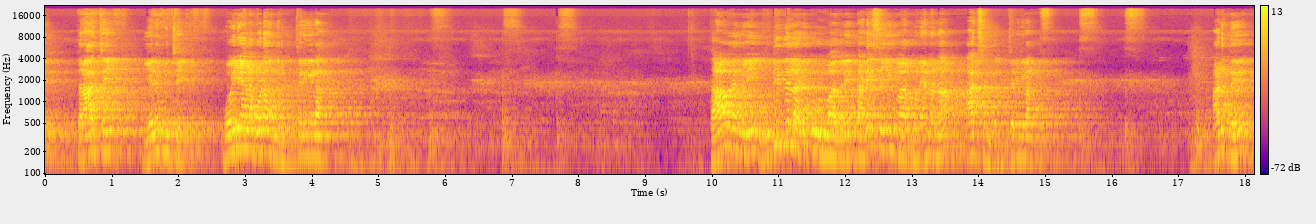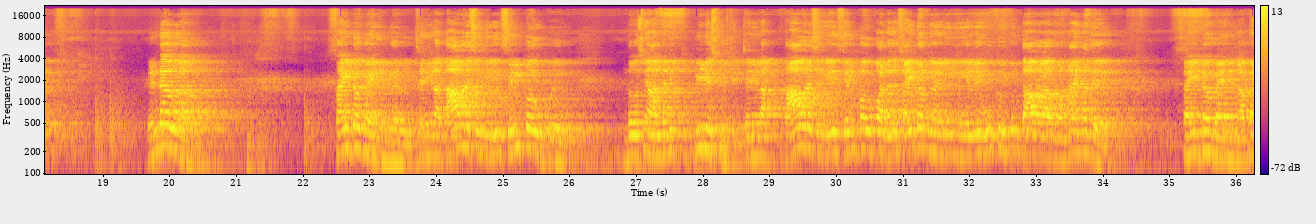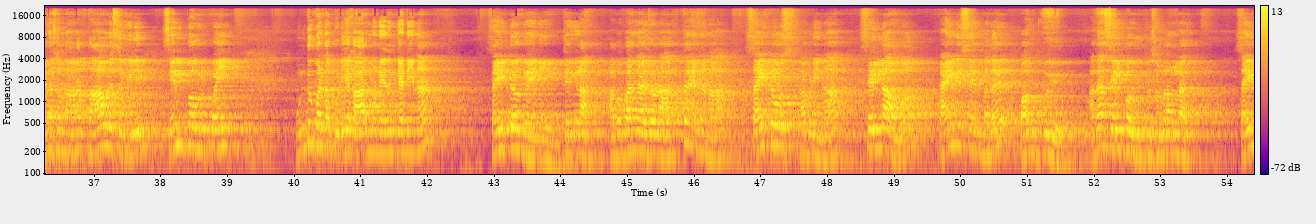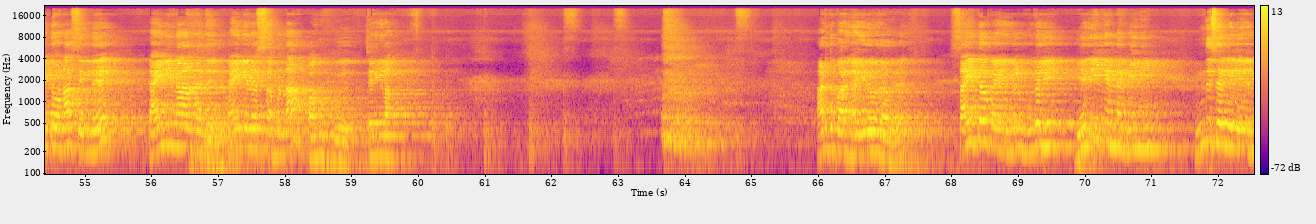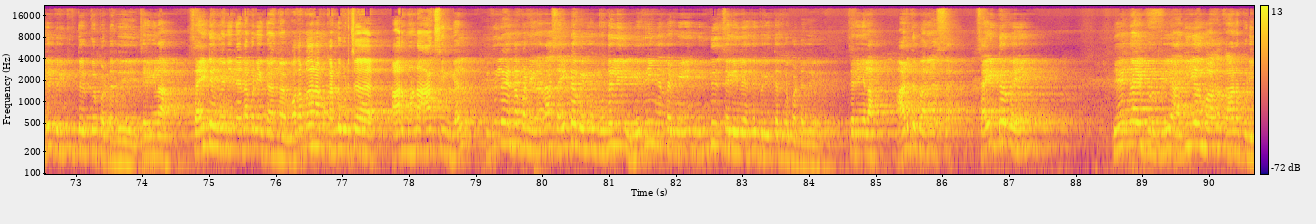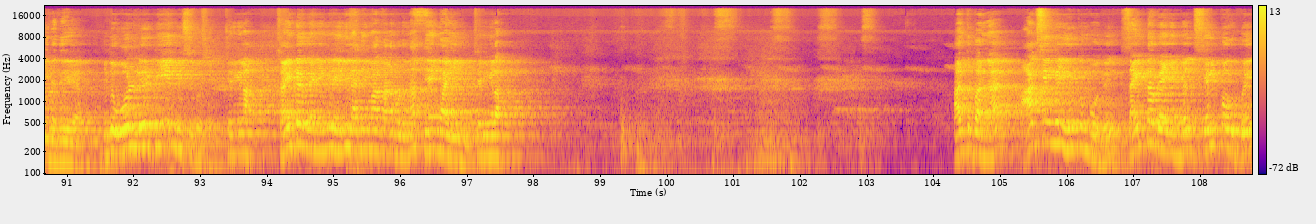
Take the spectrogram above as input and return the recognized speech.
திராட்சை எலும்புச்சை கொய்யால கூட வந்துருக்கு. சரிங்களா? தாவரங்களில் உதிர்தல் அடுக்கு உருவாதலை தடை செய்யும் ஹார்மோன் என்னன்னா ஆக்சிஜன் சரிங்களா? அடுத்து ரெண்டாவது ஹார்மோன் சைட்டோகைன்கள் சரிங்களா? தாவர செல்களில் செல் பகுப்பு. இந்த கொஸ்டின் ஆல்ரெடி ப்ரீவியஸ் கொஸ்டின் சரிங்களா? தாவர செல்களில் செல் பகுப்பு அல்லது சைட்டோகைனின் நிகழ்வை ஊக்குவிக்கும் தாவர ஹார்மோன்னா என்னது? சைட்டோகைனின் அப்போ என்ன சொன்னாங்கன்னா தாவர செல்களில் செல் பகுப்பை உண்டு பண்ணக்கூடிய ஹார்மோன் எதுன்னு கேட்டிங்கன்னா சைட்டோகைனின் சரிங்களா? அப்போ பாருங்க இதோட அர்த்தம் என்னன்னா சைட்டோஸ் அப்படின்னா செல்லாவும் கைனஸ் என்பது பகுப்பு. அதான் செல் பகுப்பு சொல்றோம்ல. சைட்டோனா செல்லு கைனினா என்னது? கைனினஸ் அப்படின்னா பகுப்பு. சரிங்களா? அடுத்து பாருங்க இருபதாவது. சைட்டோகைன்கள் முதலில் எரிங் என்ன மீனிங் இந்து செல்களிலிருந்து பிரித்தெடுக்கப்பட்டது. சரிங்களா? சைட்டோகைனின் என்ன பண்ணியிருக்காங்க முத முத நம்ம கண்டுபிடிச்ச ஹார்மோன் ஆக்சின்கள். இதில் என்ன பண்ணிருக்காங்கன்னா சைட்டோகைனின் முதலில் எரிங் என்ற மீனிங் இந்து செல்லிலிருந்து பிரித்தெடுக்கப்பட்டது. சரிங்களா? அடுத்து பாருங்க. ச- சைட்டோகைனின் தேங்காய் பொருட்களில் அதிகமாக காணப்படுகிறது. இது ஓல்டு டிஎன்பிசி கொஸ்டின் சரிங்களா? சைட்டோகைனின்கள் எதில் அதிகமாக காணப்படுதுன்னா தேங்காயில். சரிங்களா? அடுத்து பாருங்க. ஆக்சின்கள் இருக்கும்போது சைட்டோகைனின்கள் செல் பகுப்பை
